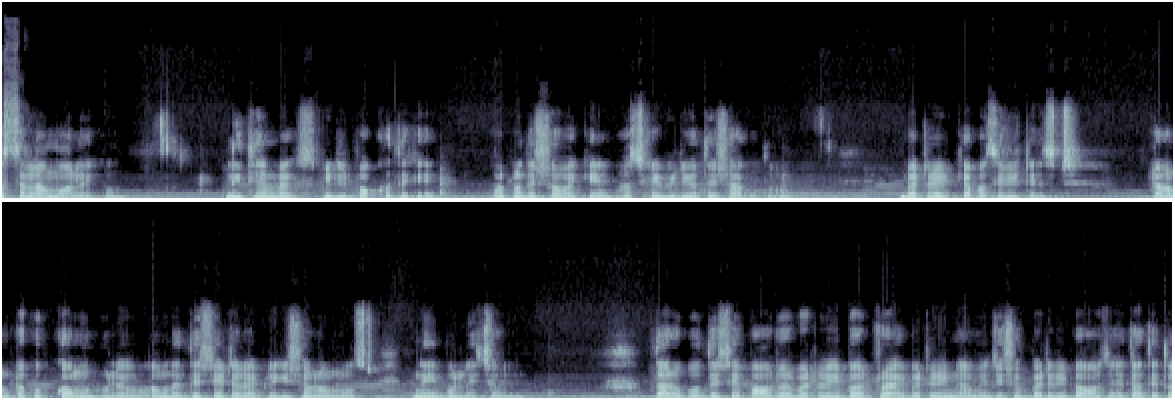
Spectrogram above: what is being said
আসসালামু আলাইকুম। লিথিয়াম ব্যাংক স্পিডির পক্ষ থেকে আপনাদের সবাইকে আজকের ভিডিওতে স্বাগতম। ব্যাটারির ক্যাপাসিটি টেস্ট টার্মটা খুব কমন হলেও আমাদের দেশে এটার অ্যাপ্লিকেশন অলমোস্ট নেই বললেই চলে। তার উপর দেশে পাউডার ব্যাটারি বা ড্রাই ব্যাটারি নামে যেসব ব্যাটারি পাওয়া যায়, তাতে তো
